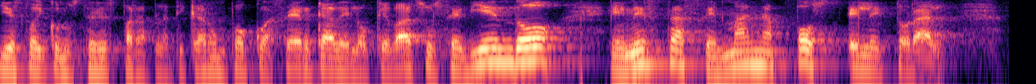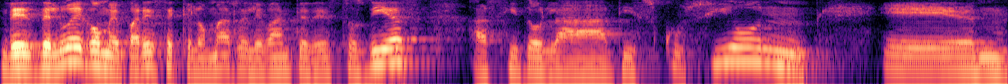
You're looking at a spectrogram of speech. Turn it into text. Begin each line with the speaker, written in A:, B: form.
A: Y estoy con ustedes para platicar un poco acerca de lo que va sucediendo en esta semana postelectoral. Desde luego me parece que lo más relevante de estos días ha sido la discusión eh,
